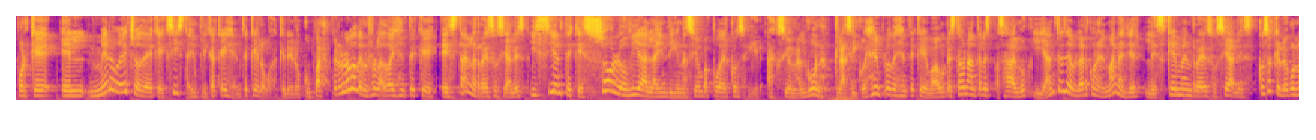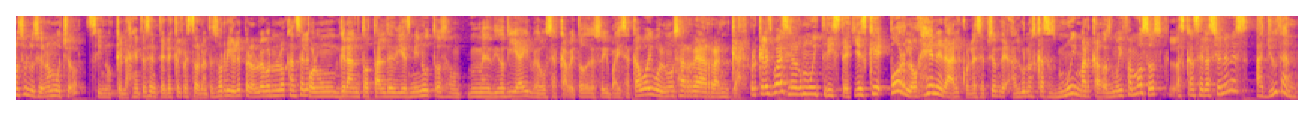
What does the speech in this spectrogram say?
porque el mero hecho de que exista implica que hay gente que lo va a querer ocupar. Pero luego del otro lado hay gente que está en las redes sociales y siente que solo vía la indignación va a poder conseguir acción alguna. Clásico ejemplo de gente que va a un restaurante, les pasa algo y antes de hablar con el manager les quema en redes sociales, cosa que luego no soluciona mucho, sino que la gente se entere que el restaurante es horrible, pero luego no lo cancela por un gran total de 10 minutos o mediodía y luego se acabe todo eso y va y se acabó y volvemos a rearrancar. Porque les voy a decir algo muy triste y es que por lo general, con la excepción de algunos casos muy marcados, muy famosos, las cancelaciones ayudan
